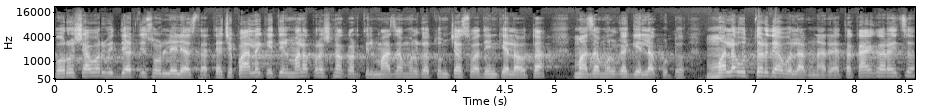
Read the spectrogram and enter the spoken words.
भरोशावर विद्यार्थी सोडलेले असतात. त्याचे पालक येतील मला प्रश्न करतील. माझा मुलगा तुमच्या स्वाधीन केला होता. माझा मुलगा गेला कुठं? मला उत्तर द्यावं लागणार आहे. आता काय करायचं?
